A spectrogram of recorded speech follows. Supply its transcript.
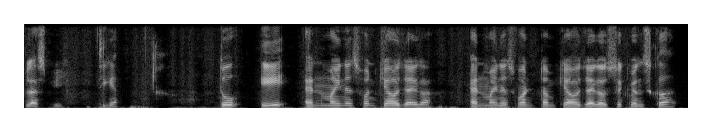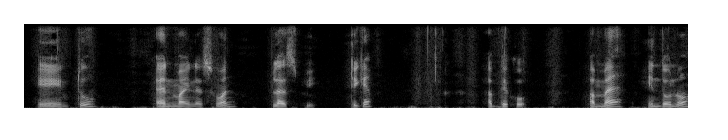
plus b ठीक है? तो ए एन माइनस वन क्या हो जाएगा? एन माइनस वन टर्म क्या हो जाएगा उस सिक्वेंस का? A into n minus one plus b ठीक है? अब देखो, अब मैं इन दोनों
